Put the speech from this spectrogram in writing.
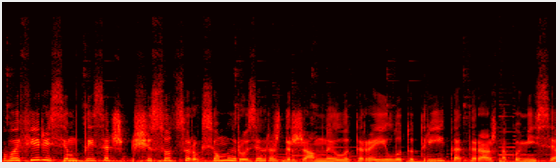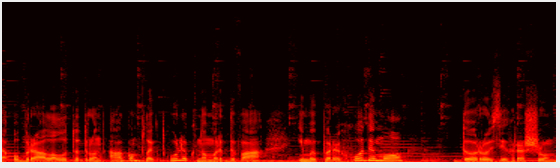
В ефірі 7647 розіграш державної лотереї Лототрійка. Тиражна комісія обрала лототрон А комплект кульок номер 2 І ми переходимо до розіграшу.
